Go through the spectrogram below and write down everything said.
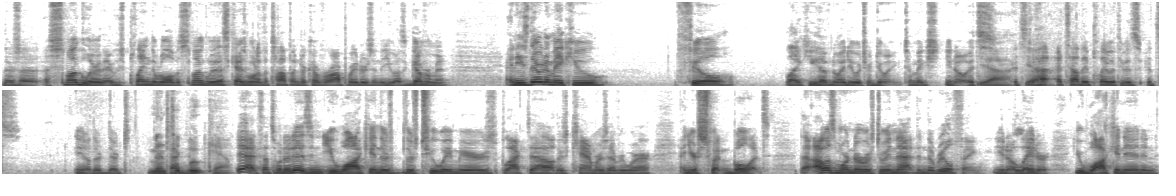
there's a, a smuggler there who's playing the role of a smuggler. This guy's one of the top undercover operators in the U.S. government, and he's there to make you feel like you have no idea what you're doing. To make sh- you know, it's Yeah, it's yeah. that's how they play with you. It's it's you know they're they're they're Mental boot camp. yeah, that's what it is. And you walk in, there's there's two way mirrors, blacked out, there's cameras everywhere, and you're sweating bullets. That- I was more nervous doing that than the real thing. You know, later you walking in and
